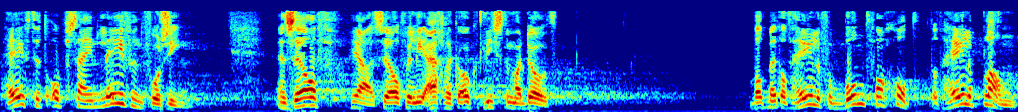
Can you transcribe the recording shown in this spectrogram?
heeft het op zijn leven voorzien. En zelf, ja, zelf wil hij eigenlijk ook het liefste maar dood. Want met dat hele verbond van God, dat hele plan,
